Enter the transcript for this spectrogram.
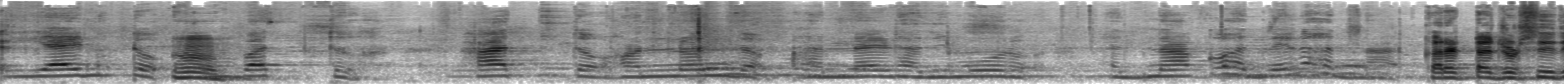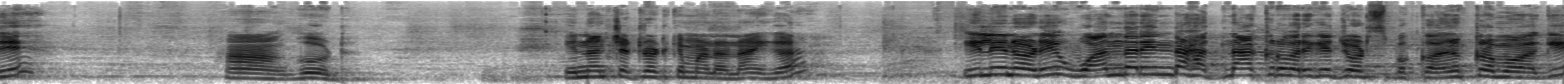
ಎಂಟು ಹ್ಮ್. ಹತ್ತು ಹನ್ನೊಂದು ಹನ್ನೆರಡು ಹದಿಮೂರು ಹದಿನಾಲ್ಕು ಹದಿನೈದು ಹದಿನಾರು. ಕರೆಕ್ಟಾಗಿ ಜೋಡಿಸಿದಿ? ಹಾಂ ಗುಡ್ ಇನ್ನೊಂದು ಚಟುವಟಿಕೆ ಮಾಡೋಣ ಈಗ. ಇಲ್ಲಿ ನೋಡಿ ಒಂದರಿಂದ ಹದಿನಾಲ್ಕರವರೆಗೆ ಜೋಡಿಸ್ಬೇಕು. ಅನುಕ್ರಮವಾಗಿ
